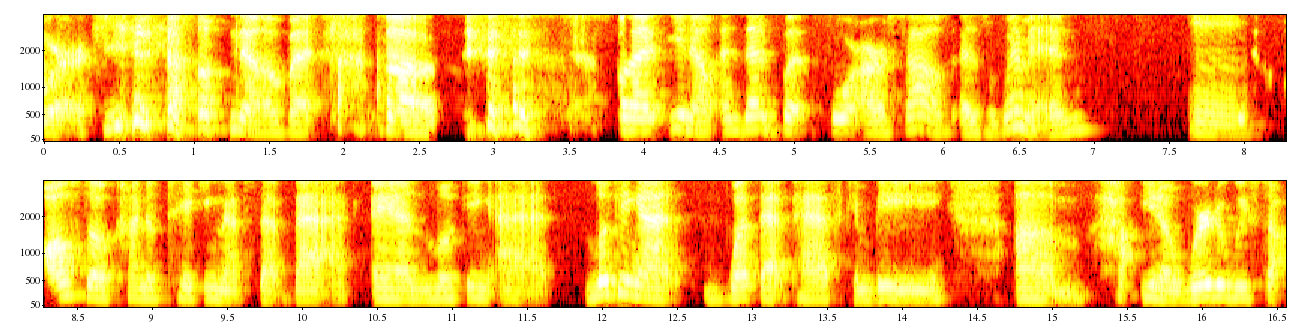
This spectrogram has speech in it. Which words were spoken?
work you know no but uh, but you know and then but for ourselves as women Mm. Also, kind of taking that step back and looking at looking at what that path can be um how, you know where do we start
